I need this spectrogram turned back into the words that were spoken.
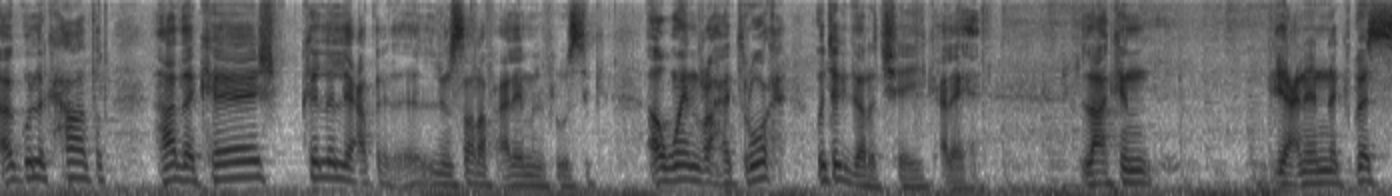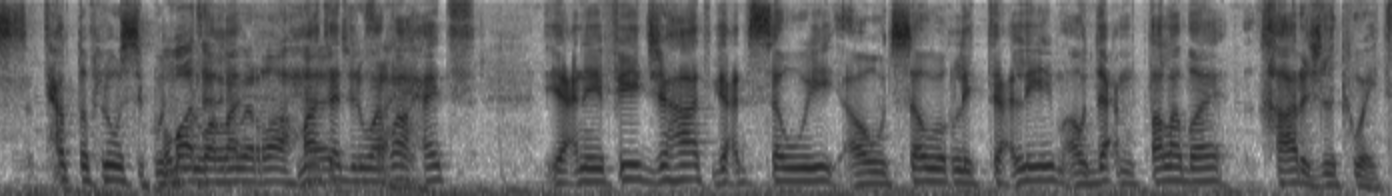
أقول لك حاضر هذا كشف كل اللي عط... اللي انصرف عليه من فلوسك. أو وين راح تروح وتقدر تشيك عليها. لكن يعني إنك بس تحط فلوسك وما تدري وين راحت. ما تدري وين. راحت. يعني في جهات قاعد تسوي أو تسوق للتعليم أو دعم الطلبه خارج الكويت.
